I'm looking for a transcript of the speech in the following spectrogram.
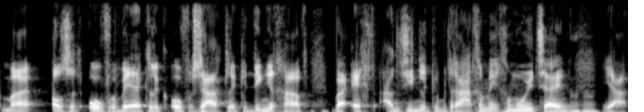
maar als het over werkelijk, over zakelijke dingen gaat. waar echt aanzienlijke bedragen mee gemoeid zijn. Mhm. ja,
